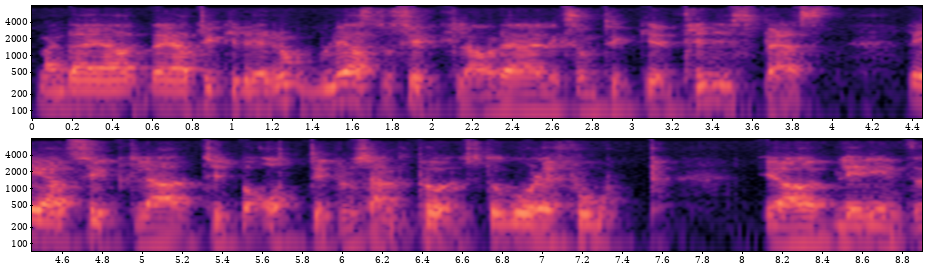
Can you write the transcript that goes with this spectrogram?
Men där jag, där jag tycker det är roligast att cykla och där jag liksom tycker trivs bäst. Det är att cykla typ på 80% puls. Då går det fort. Jag blir inte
